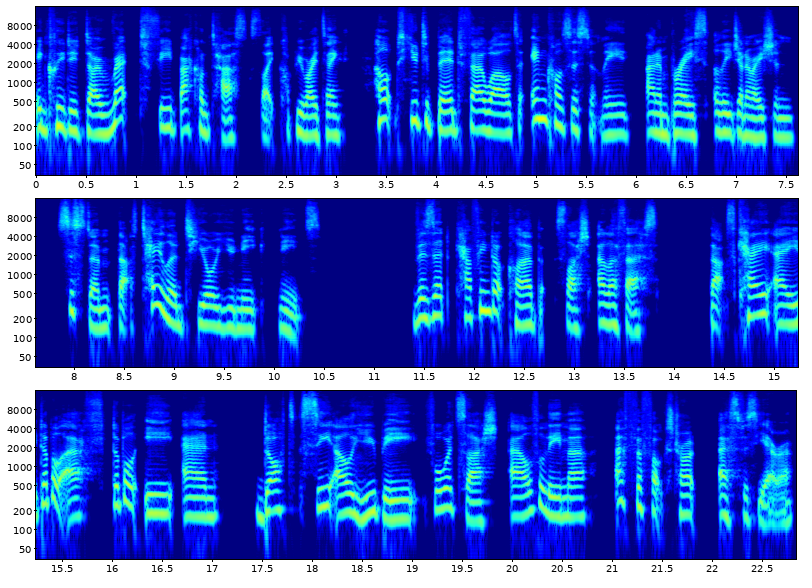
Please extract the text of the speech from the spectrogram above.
included direct feedback on tasks like copywriting helps you to bid farewell to inconsistently and embrace a lead generation system that's tailored to your unique needs. Visit caffeine.club slash LFS. That's K A F F E N dot C L U B forward slash L for Lima, F for Foxtrot, S for Sierra.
